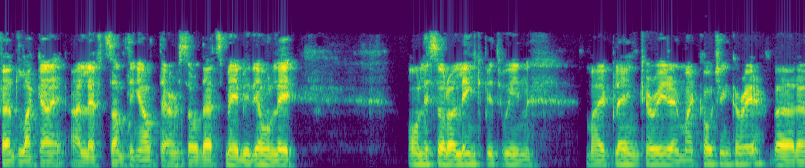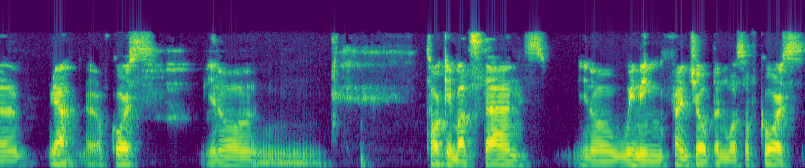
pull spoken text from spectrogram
felt like I I left something out there. So that's maybe the only only sort of link between my playing career and my coaching career. But uh, yeah, of course, you know talking about Stan, you know, winning French Open was, of course,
